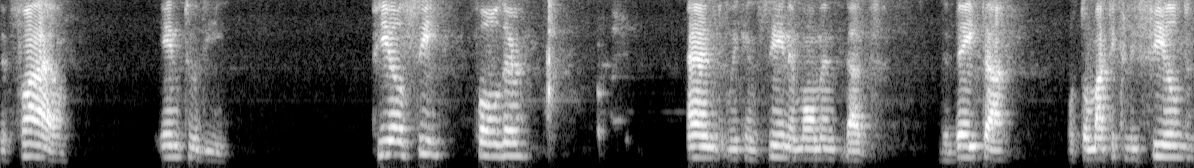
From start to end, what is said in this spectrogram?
the file into the PLC folder, and we can see in a moment that the data automatically filled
